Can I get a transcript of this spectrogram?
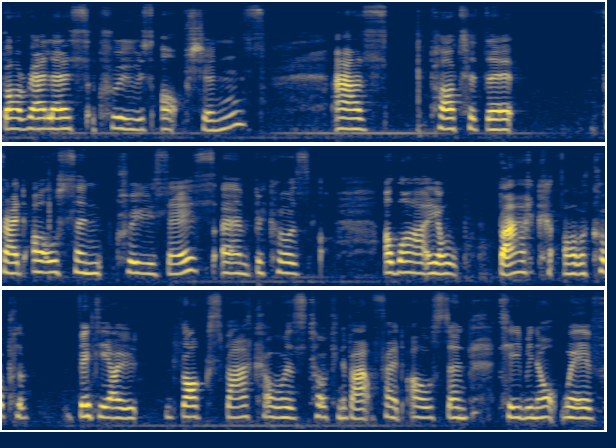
Borealis cruise options as part of the Fred Olsen cruises um, because a while back or a couple of video vlogs back. I was talking about Fred Olsen teaming up with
